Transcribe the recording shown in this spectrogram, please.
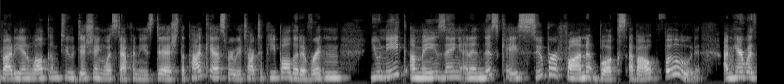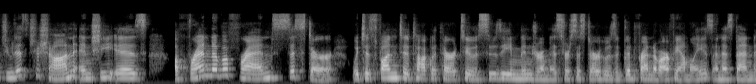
Everybody, and welcome to Dishing with Stephanie's Dish, the podcast where we talk to people that have written unique, amazing, and in this case, super fun books about food. I'm here with Judith Tschann, and she is a friend of a friend's sister, which is fun to talk with her too. Susie Mindrum is her sister, who's a good friend of our families and has been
